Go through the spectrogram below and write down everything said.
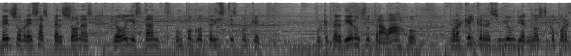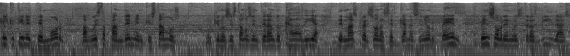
Ven sobre esas personas que hoy están un poco tristes porque, porque perdieron su trabajo, por aquel que recibió un diagnóstico, por aquel que tiene temor bajo esta pandemia en que estamos, porque nos estamos enterando cada día de más personas cercanas. Señor, ven, ven sobre nuestras vidas.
